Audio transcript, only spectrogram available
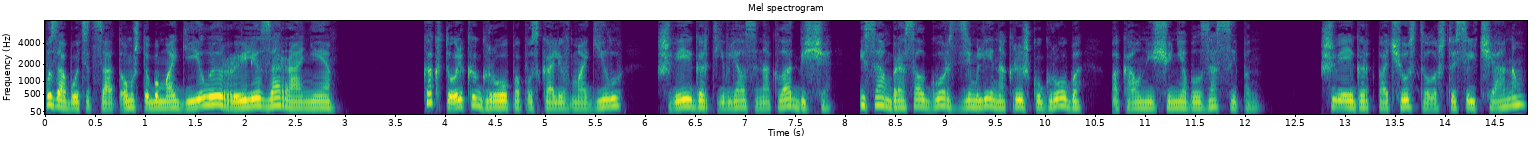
позаботиться о том, чтобы могилы рыли заранее. Как только гроб опускали в могилу, Швейгард являлся на кладбище и сам бросал горсть земли на крышку гроба, пока он еще не был засыпан. Швейгард почувствовал, что сельчанам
